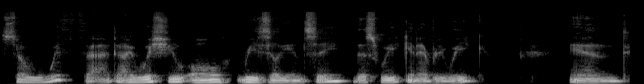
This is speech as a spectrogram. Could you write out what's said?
So, with that, I wish you all resiliency this week and every week. And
